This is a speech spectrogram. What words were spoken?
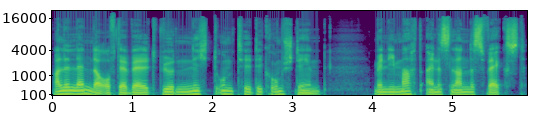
Alle Länder auf der Welt würden nicht untätig rumstehen, wenn die Macht eines Landes wächst.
